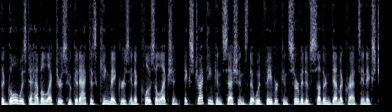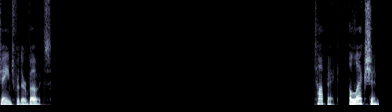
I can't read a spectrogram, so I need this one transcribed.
The goal was to have electors who could act as kingmakers in a close election, extracting concessions that would favor conservative Southern Democrats in exchange for their votes. Topic: Election.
